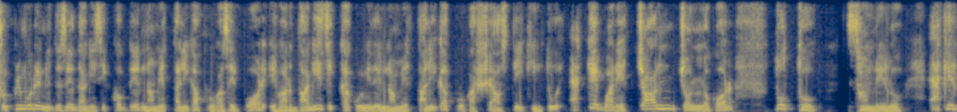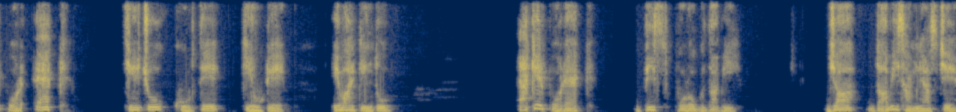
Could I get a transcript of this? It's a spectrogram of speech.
সুপ্রিম কোর্টের নির্দেশে দাগি শিক্ষকদের নামের তালিকা প্রকাশের পর এবার দাগি শিক্ষাকর্মীদের নামের তালিকা প্রকাশ্যে আসতেই কিন্তু একেবারে চাঞ্চল্যকর তথ্য সামনে এলো। একের পর এক কেঁচো খুঁড়তে কেউটে এবার কিন্তু একের পর এক বিস্ফোরক দাবি। যা দাবি সামনে আসছে,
